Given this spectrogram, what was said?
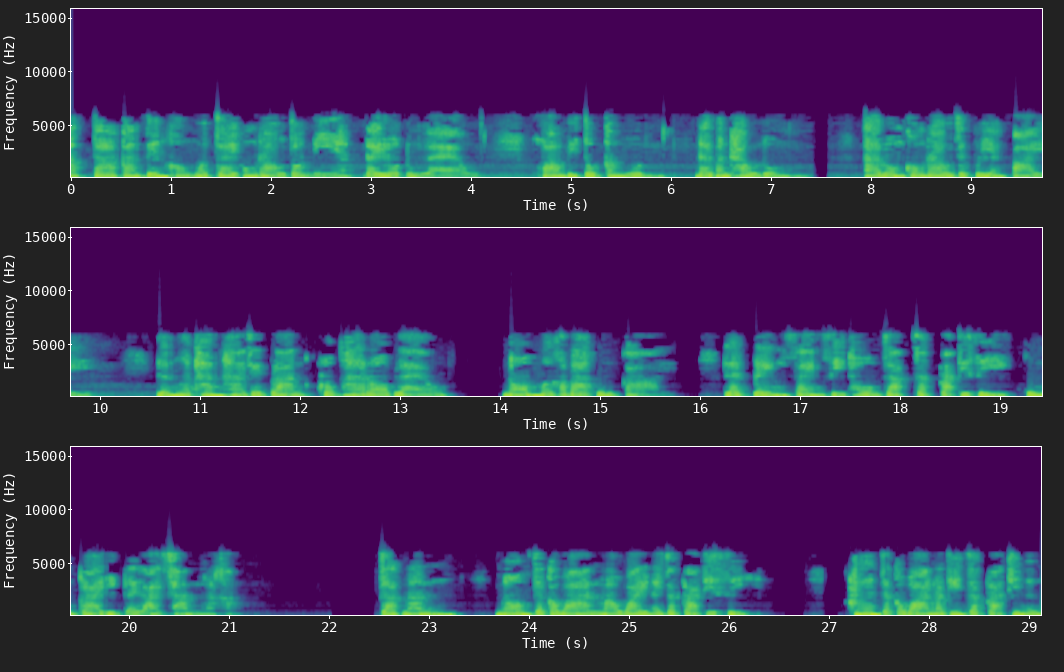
อัตราการเต้นของหัวใจของเราตอนนี้ได้ลดลงแล้ว ความวิตกกังวลได้บรรเทาลง อารมณ์ของเราจะเปลี่ยนไป และเมื่อท่านหายใจปราณครบห้ารอบแล้ว น้อมเมอคาบ้าคุมกาย และเปล่งแสงสีทองจากจักระที่สี่คุมกายอีกหลาย ๆ ชั้นนะคะ จากนั้นน้อมจักรวาลมาไว้ในจักระที่สี่เคลื่อนจักรวาลมาที่จักระที่หนึ่ง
